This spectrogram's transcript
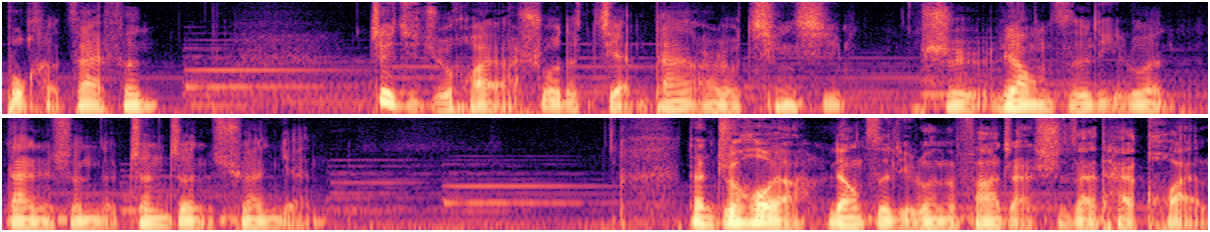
不可再分。这几句话呀，说的简单而又清晰，是量子理论诞生的真正宣言。但之后呀，量子理论的发展实在太快了，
